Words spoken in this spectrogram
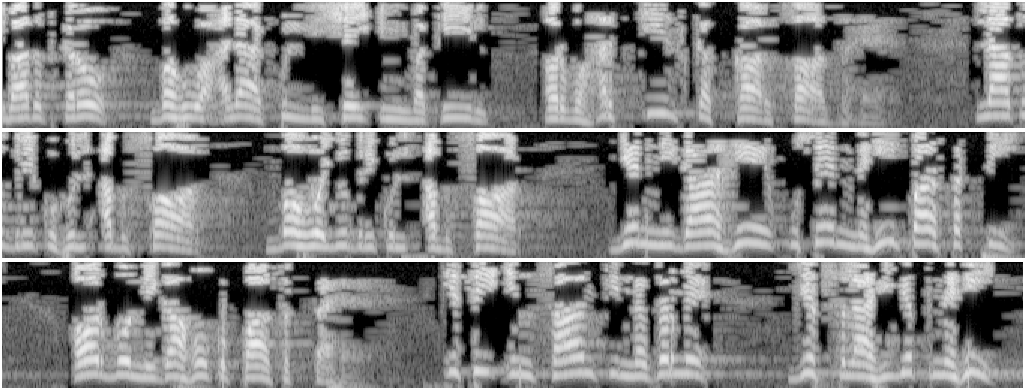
عبادت کرو۔ بہو علا کل شعی ام وکیل، اور وہ ہر چیز کا کار ساز ہے۔ لا تدرکہ الابصار بہو یدرک الابصار یہ نگاہیں اسے نہیں پا سکتی اور وہ نگاہوں کو پا سکتا ہے۔ کسی انسان کی نظر میں یہ صلاحیت نہیں۔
